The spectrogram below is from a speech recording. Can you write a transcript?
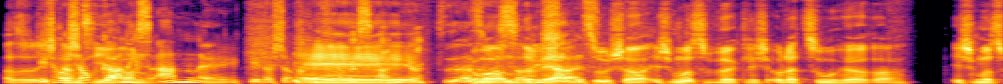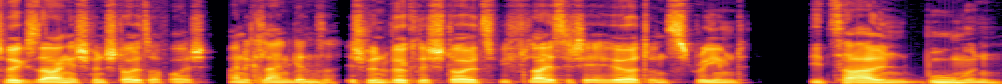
Also ich Geht euch auch gar nichts an, ey. Geht euch auch Ey, nichts an. Guck Also, mal, unsere werten? Zuschauer, ich muss wirklich, oder Zuhörer, ich muss wirklich sagen, ich bin stolz auf euch, meine kleinen Mhm. Gänse. Ich bin wirklich stolz, wie fleißig ihr hört und streamt. Die Zahlen boomen,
